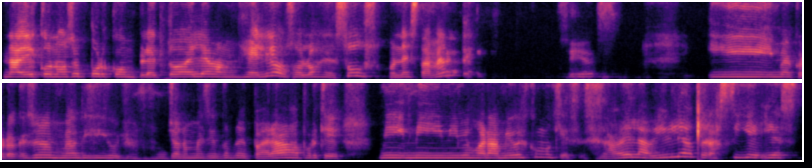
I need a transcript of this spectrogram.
nadie conoce por completo el Evangelio, solo Jesús, honestamente. Sí es. Y me acuerdo que eso me dije, yo, yo no me siento preparada porque mi, mi, mi, mejor amigo es como que se sabe la Biblia, pero así, y es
